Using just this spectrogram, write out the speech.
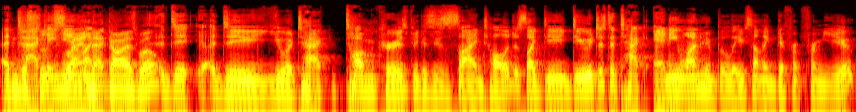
attacking him? Like, that guy as well. do, do you attack Tom Cruise because he's a Scientologist? Like, do you do you just attack anyone who believes something different from you?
